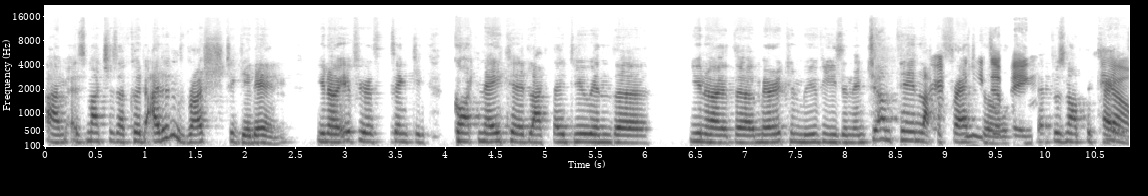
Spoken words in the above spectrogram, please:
um, as much as I could. I didn't rush to get in. You know, if you're thinking got naked like they do in the, you know, the American movies and then jumped in like a frat girl, that was not the case. Yeah,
